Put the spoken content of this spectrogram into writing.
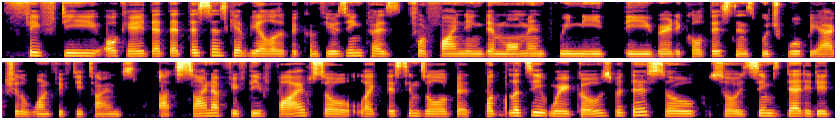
150 okay that that distance can be a little bit confusing because for finding the moment we need the vertical distance which will be actually 150 times uh, sine of 55 so like this seems a little bit but let's see where it goes with this. So so it seems that it did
